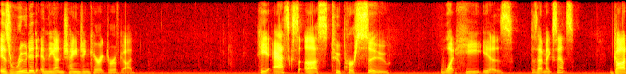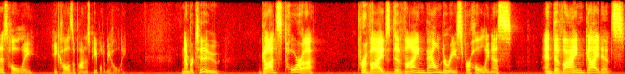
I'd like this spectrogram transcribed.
is rooted in the unchanging character of God. He asks us to pursue what he is. Does that make sense? God is holy. He calls upon his people to be holy. Number two, God's Torah provides divine boundaries for holiness and divine guidance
